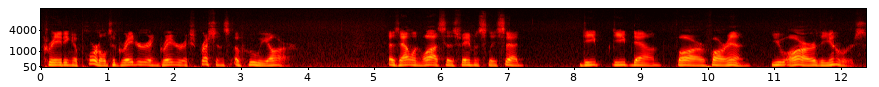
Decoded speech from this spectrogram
creating a portal to greater and greater expressions of who we are. As Alan Watts has famously said, Deep, deep down, far, far in, you are the universe.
